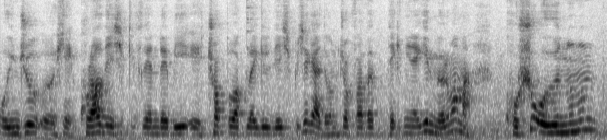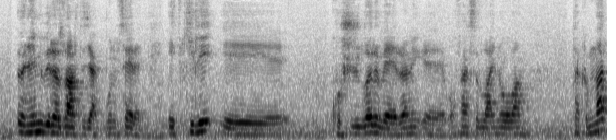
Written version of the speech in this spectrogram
oyuncu e, şey kural değişikliklerinde bir e, chop blockla ilgili değişik bir şey geldi. Onun çok fazla tekniğine girmiyorum ama koşu oyununun önemi biraz artacak. Bunu seyret. Etkili e, koşucuları ve running, e, offensive line'ı olan takımlar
